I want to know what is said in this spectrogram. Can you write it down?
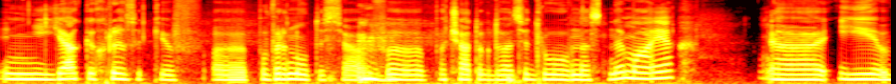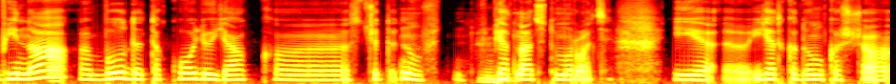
ніяких ризиків е, повернутися в початок 22-го в нас немає. Е, і війна буде такою, як е, ну, в 15-му році. І є така думка, що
